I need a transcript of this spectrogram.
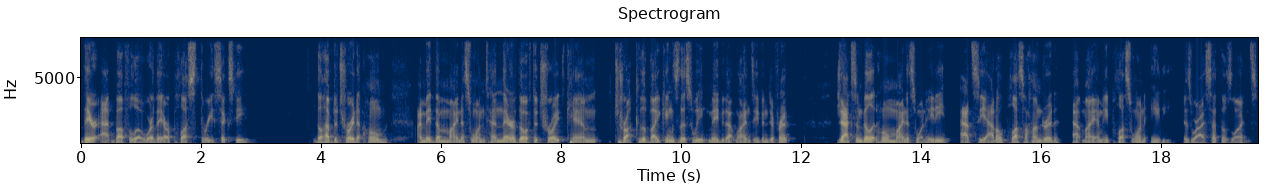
They are at Buffalo, where they are plus 360. They'll have Detroit at home. I made them minus 110 there, though if Detroit can truck the Vikings this week, maybe that line's even different. Jacksonville at home minus 180, at Seattle plus 100, at Miami plus 180 is where I set those lines.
